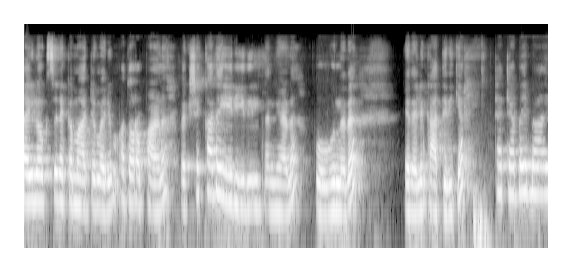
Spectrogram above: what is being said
ഡയലോഗ്സിനൊക്കെ മാറ്റം വരും. അത് ഉറപ്പാണ്. പക്ഷെ കഥ ഈ രീതിയിൽ തന്നെയാണ് പോകുന്നത്. ഏതായാലും കാത്തിരിക്കാം. Tata bye bye.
